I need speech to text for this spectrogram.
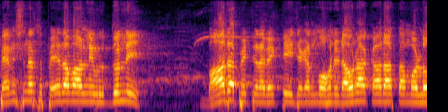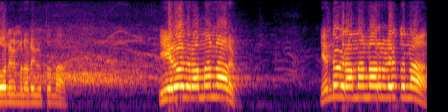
పెన్షనర్స్ పేదవాళ్ళని వృద్ధుల్ని బాధ పెట్టిన వ్యక్తి జగన్మోహన్ రెడ్డి అవునా కాదా తమ్ముళ్ళు అని మిమ్మల్ని అడుగుతున్నా. ఈరోజు రమ్మన్నారు. ఎందుకు రమ్మన్నారు అని అడుగుతున్నా.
